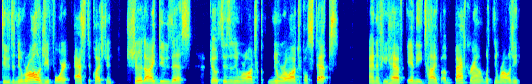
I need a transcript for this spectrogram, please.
do the numerology for it. Ask the question Should I do this? Go through the numerological, numerological steps. And if you have any type of background with numerology,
